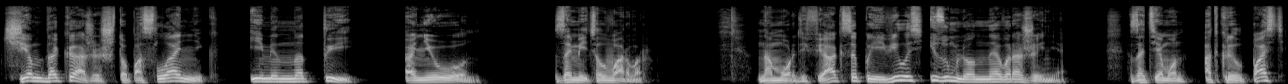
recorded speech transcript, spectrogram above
Чем докажешь, что посланник именно ты, а не он?» заметил варвар. На морде Фиакса появилось изумленное выражение. Затем он открыл пасть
